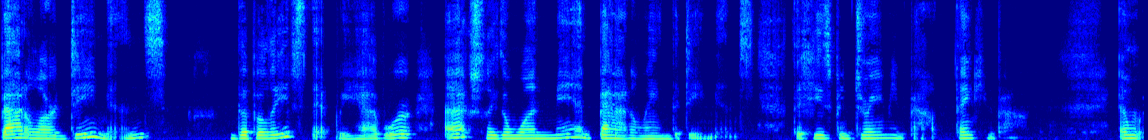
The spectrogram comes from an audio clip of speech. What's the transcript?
battle our demons, the beliefs that we have, we're actually the one man battling the demons that he's been dreaming about, thinking about. And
